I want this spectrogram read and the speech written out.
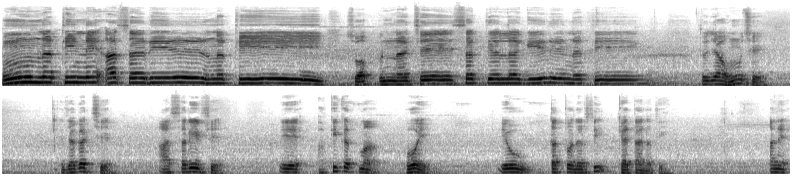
હું નથી ને આ શરીર નથી. સ્વપ્ન છે સત્ય લગીર નથી. તો જ્યાં હું છે જગત છે, આ શરીર છે, એ હકીકતમાં હોય એવું તત્વદર્શી કહેતા નથી. અને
